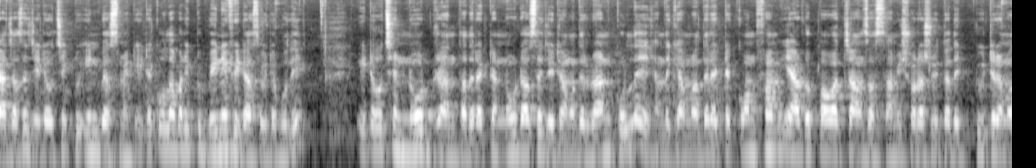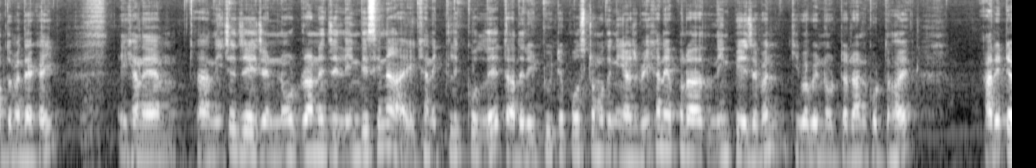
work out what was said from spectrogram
কাজ আছে, যেটা হচ্ছে একটু ইনভেস্টমেন্ট এটা করলে আবার একটু বেনিফিট আছে, ওইটা বলি। এটা হচ্ছে নোড রান তাদের একটা নোড আছে, যেটা আমাদের রান করলে এখান থেকে আমাদের একটা কনফার্ম এয়ারডো পাওয়ার চান্স আছে। আমি সরাসরি তাদের টুইটারের মাধ্যমে দেখাই। এখানে নিচে যে যে নোট রানের যে লিঙ্ক দিছি না, এখানে ক্লিক করলে তাদের এই টুইটে পোস্টের মধ্যে নিয়ে আসবে। এখানে আপনারা লিঙ্ক পেয়ে যাবেন কীভাবে নোটটা রান করতে হয়। আর এটা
